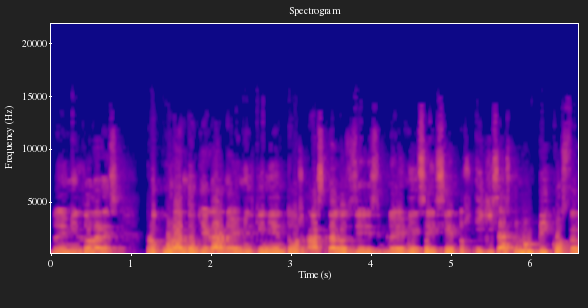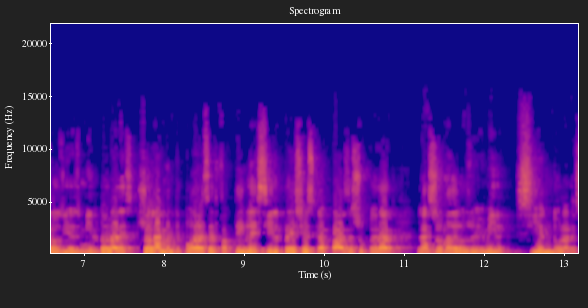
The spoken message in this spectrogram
9.000 dólares, procurando llegar a 9.500 hasta los 9.600 y quizás con un pico hasta los 10.000 dólares, solamente podrá ser factible si el precio es capaz de superar la zona de los 9.100 dólares.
